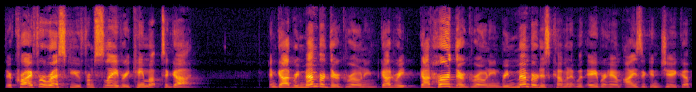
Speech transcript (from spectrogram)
Their cry for rescue from slavery came up to God. And God remembered their groaning. God, re- God heard their groaning, remembered his covenant with Abraham, Isaac, and Jacob,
